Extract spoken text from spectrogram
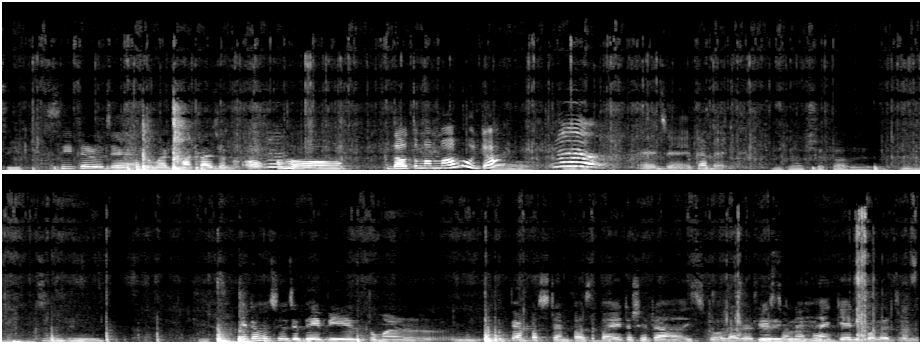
সিট সিটের ওই যে তোমার ঢাকার জন্য। ও দাও তোমার মাম ওইটা। এই যে এটা ব্যাগ এটা হচ্ছে ওই যে বেবির তোমার প্যাম্পাস ট্যাম্পাস বা এটা সেটা স্টলারের Carry পিছনে হ্যাঁ ক্যারি করার জন্য।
